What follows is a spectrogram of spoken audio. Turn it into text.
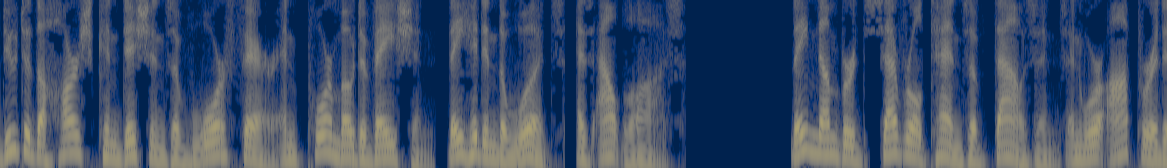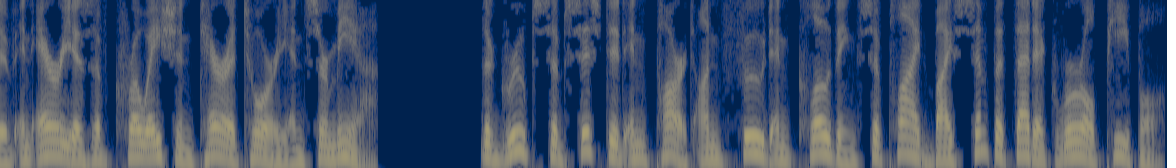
due to the harsh conditions of warfare and poor motivation, they hid in the woods, as outlaws. They numbered several tens of thousands and were operative in areas of Croatian territory and Sirmia. The groups subsisted in part on food and clothing supplied by sympathetic rural people,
